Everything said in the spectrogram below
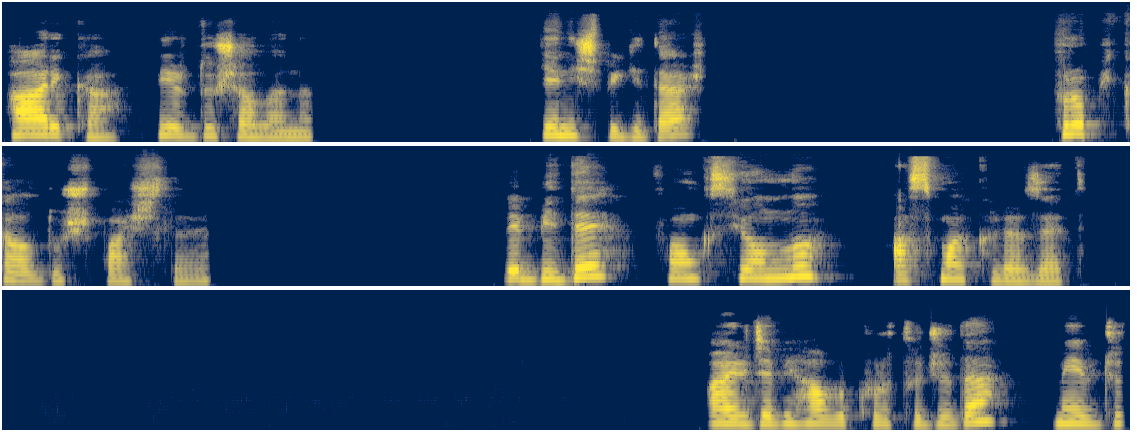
Harika bir duş alanı. Geniş bir gider. Tropikal duş başlığı. Ve bir de fonksiyonlu asma klozet. Ayrıca bir havlu kurutucu da mevcut.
